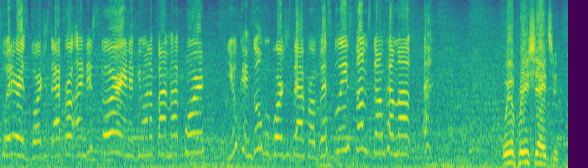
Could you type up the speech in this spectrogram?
Twitter is Gorgeous Afro underscore. And if you want to find my porn, you can Google Gorgeous Afro. Best believe something's gonna come up. We appreciate you.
